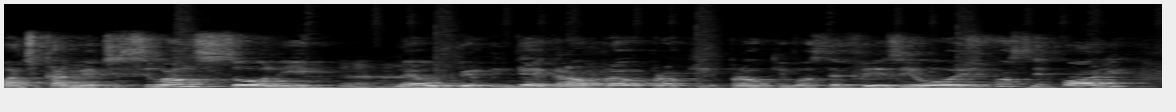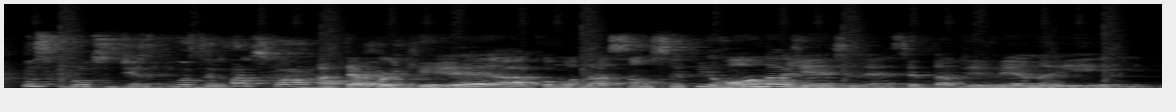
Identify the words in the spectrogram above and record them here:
praticamente se lançou ali, Uhum. né, o tempo integral para o, que- pra o que você fez e hoje você colhe os frutos disso que você passou lá Até porque a acomodação sempre ronda a gente, né? Você tá vivendo aí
